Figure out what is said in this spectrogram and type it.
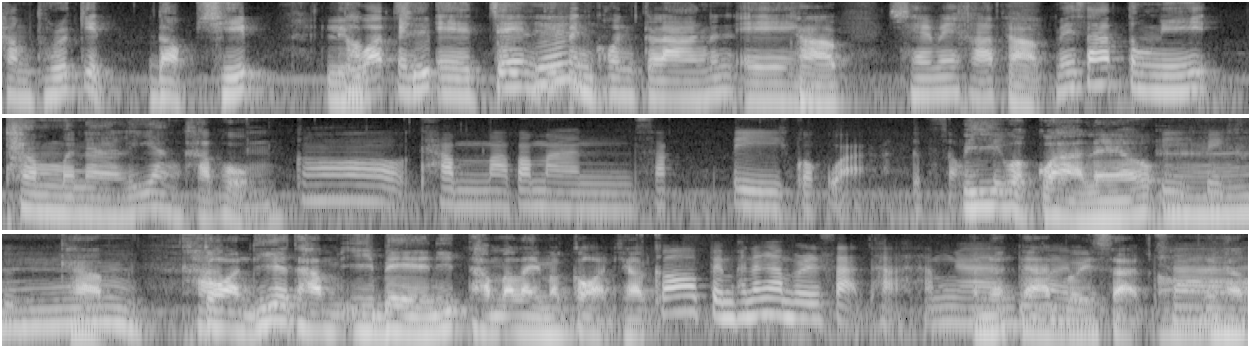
ทำธุรกิจ dropship หรือว่าเป็น Dropship เอเจนต์ที่เป็นคนกลางนั่นเองครับใช่ไหมครับครับ ไม่ทราบตรงนี้ทำมานานหรือยังครับผม ก็ทำมาประมาณสัก ปีกว่าๆเกือบสองปีกว่าๆแล้วปีปีครึ่งครับครับ ก่อนที่จะทำ eBay นี่ทำอะไรมาก่อนครับ ก็เป็นพนักงานบริษัทค่ะทำงานพนักงานด้วยบริษัทใช่นะครับ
